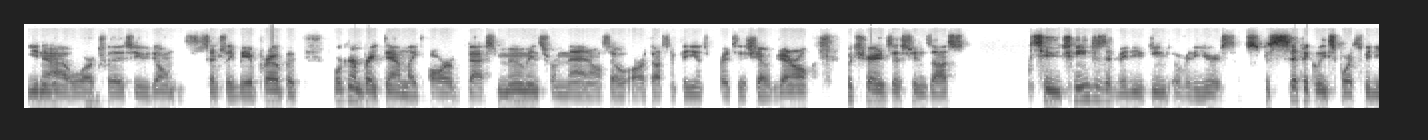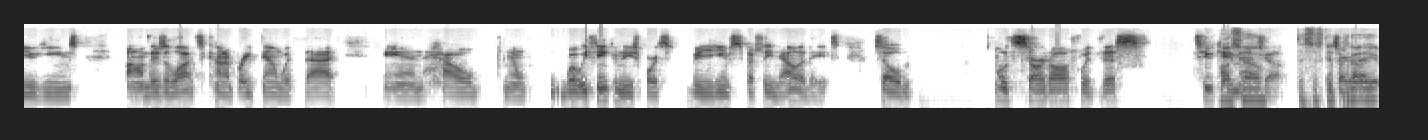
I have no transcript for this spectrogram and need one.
you know how it works. For those who don't, essentially be a pro, but we're going to break down like our best moments from that and also our thoughts and opinions Road to the Show in general, which transitions us to changes of video games over the years, specifically sports video games. Um, there's a lot to kind of break down with that and how, you know, what we think of new sports video games, especially nowadays. So let's start off with this 2K Also, matchup. This is Yeah, completely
